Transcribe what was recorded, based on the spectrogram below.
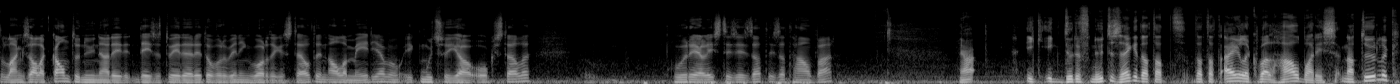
langs alle kanten nu naar de, deze tweede ritoverwinning worden gesteld in alle media. Ik moet ze jou ook stellen. Hoe realistisch is dat? Is dat haalbaar? Ja, ik, ik durf nu te zeggen dat dat, dat dat eigenlijk wel haalbaar is. Natuurlijk,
